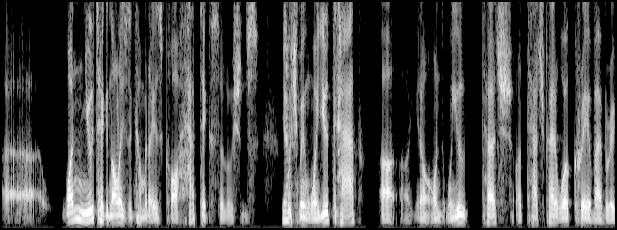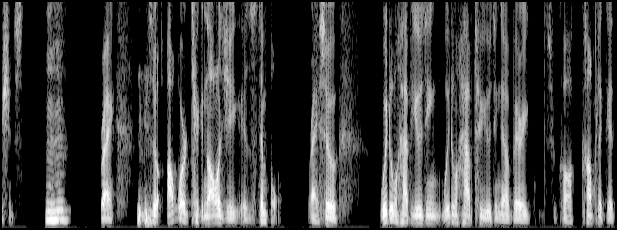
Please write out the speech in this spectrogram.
uh, one new technology that coming out is called haptic solutions, Yeah. which means when you tap, uh, uh, you know, when, when you touch a touchpad will create vibrations, Mhm. right? so our technology is simple, right? So we don't have using we don't have to using a very so-called complicated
